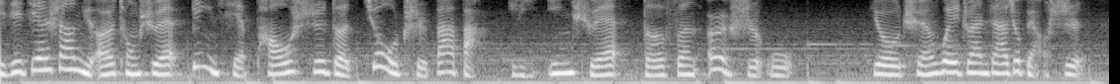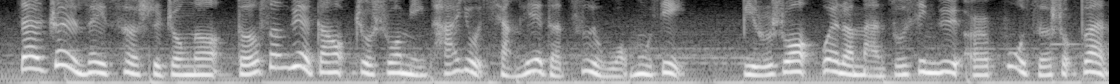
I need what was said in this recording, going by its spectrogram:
以及奸杀女儿同学并且抛尸的旧址爸爸李英学得分二十五。有权威专家就表示，在这一类测试中呢，得分越高，就说明他有强烈的自我目的，比如说为了满足性欲而不择手段，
